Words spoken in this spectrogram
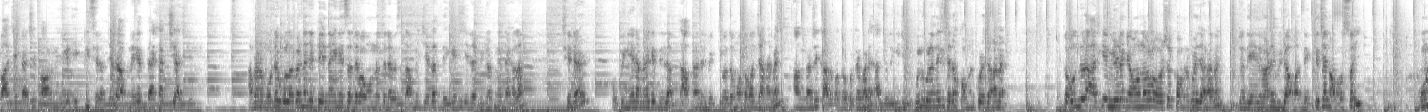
বাজেট আছে পাওয়ার মিউজিকের একটি সেটআপ যেটা আপনাকে দেখাচ্ছি আজকে। আপনারা মোটেও বলাবেন না যে টেন নাইনের সাথে বা অন্য সেটআপের সাথে। আমি যেটা দেখেছি, যেটা ভিডিও আপনাকে দেখালাম, সেটার ওপিনিয়ন আপনাকে দিলাম, আপনাদের ব্যক্তিগত মতামত জানাবেন, আন্দাজে কার কত হতে পারে, আর যদি কিছু ভুল বলে থাকি, সেটাও কমেন্ট করে জানাবেন। তো বন্ধুরা, আজকে ভিডিওটা কেমন লাগল অবশ্যই কমেন্ট করে জানাবেন। যদি এই ধরনের ভিডিও আবার দেখতে চান, অবশ্যই কোন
